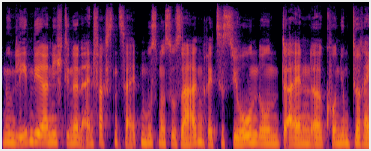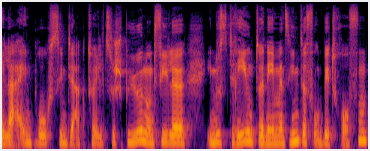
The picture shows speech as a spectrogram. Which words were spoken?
Nun leben wir ja nicht in den einfachsten Zeiten, muss man so sagen. Rezession und ein äh, konjunktureller Einbruch sind ja aktuell zu spüren und viele Industrieunternehmen sind davon betroffen.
